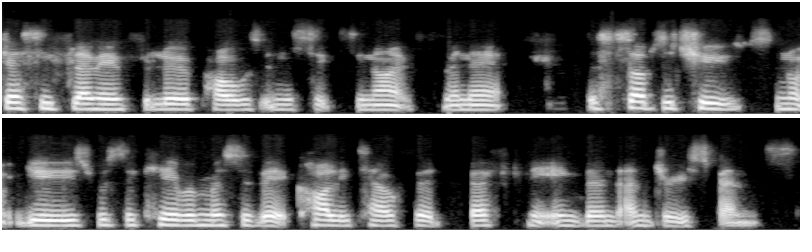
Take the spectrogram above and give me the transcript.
Jessie Fleming for Leupolz in the 69th minute. The substitutes not used was Zecira Musovic, Carly Telford, Bethany England, and Drew Spence.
